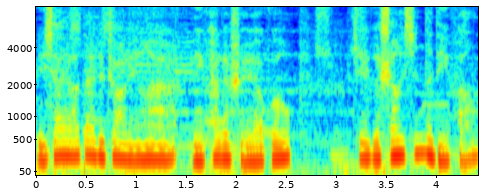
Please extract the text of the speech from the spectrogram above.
李逍遥带着赵灵儿离开了水月宫这个伤心的地方。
